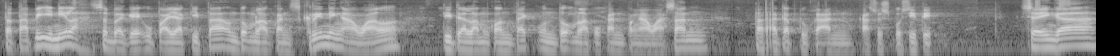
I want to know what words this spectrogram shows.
tetapi inilah sebagai upaya kita untuk melakukan screening awal di dalam konteks untuk melakukan pengawasan terhadap dugaan kasus positif. Sehingga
